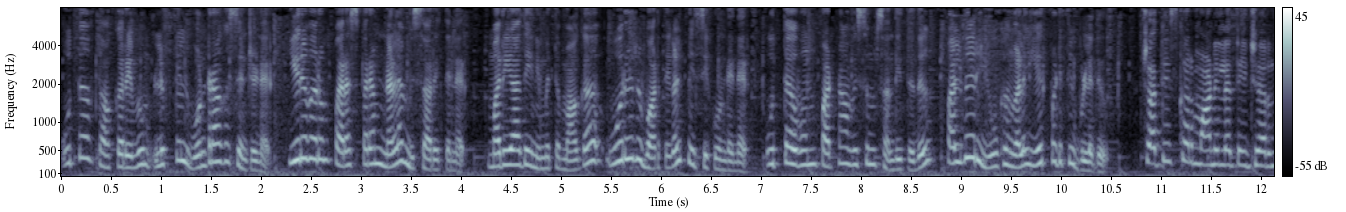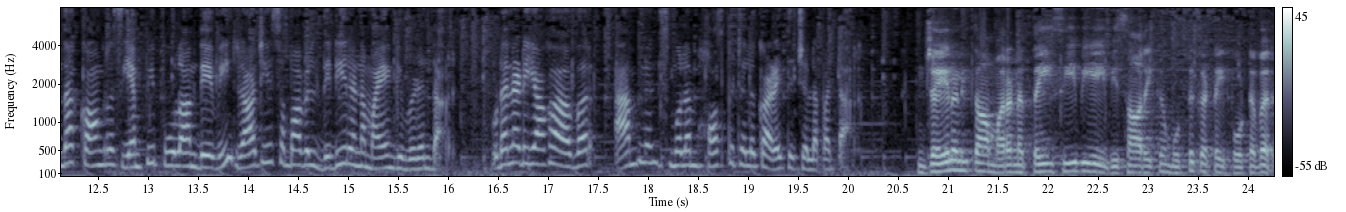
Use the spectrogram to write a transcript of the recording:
உத்தவ் தாக்கரேவும் லிப்டில் ஒன்றாக சென்றனர். இருவரும் பரஸ்பரம் நலம் விசாரித்தனர். மரியாதை நிமித்தமாக ஓரிரு வார்த்தைகள் பேசிக் கொண்டனர். உத்தவும் பட்னாவிஸும் சந்தித்தது பல்வேறு யூகங்களை ஏற்படுத்தியுள்ளது. சத்தீஸ்கர் மாநிலத்தைச் சேர்ந்த காங்கிரஸ் எம்பி பூலான் தேவி ராஜ்யசபாவில் திடீரென மயங்கி விழுந்தார். உடனடியாக அவர் ஆம்புலன்ஸ் மூலம் ஹாஸ்பிட்டலுக்கு அழைத்துச் செல்லப்பட்டார். ஜெயலலிதா மரணத்தை சிபிஐ விசாரிக்க முட்டுக்கட்டை போட்டவர்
